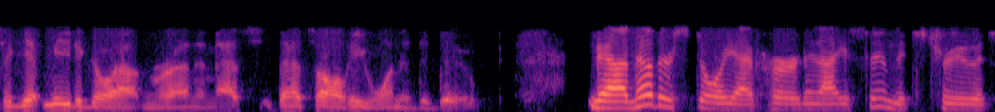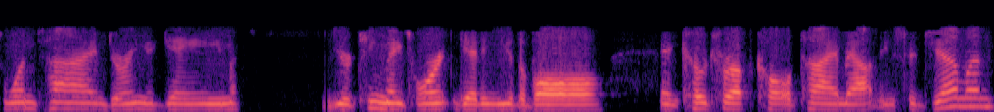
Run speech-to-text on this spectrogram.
to get me to go out and run, and that's that's all he wanted to do. Now another story I've heard, and I assume it's true. It's one time during a game, your teammates weren't getting you the ball, and Coach Rupp called timeout, and he said, "Gentlemen,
